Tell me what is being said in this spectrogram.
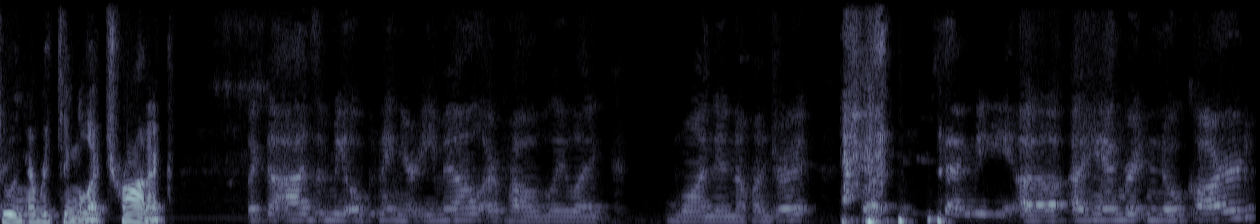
doing everything electronic. Like the odds of me opening your email are probably like one in a hundred, but send me a, a handwritten note card,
